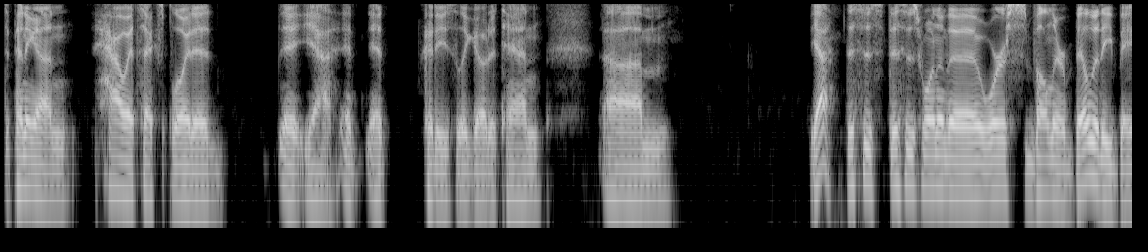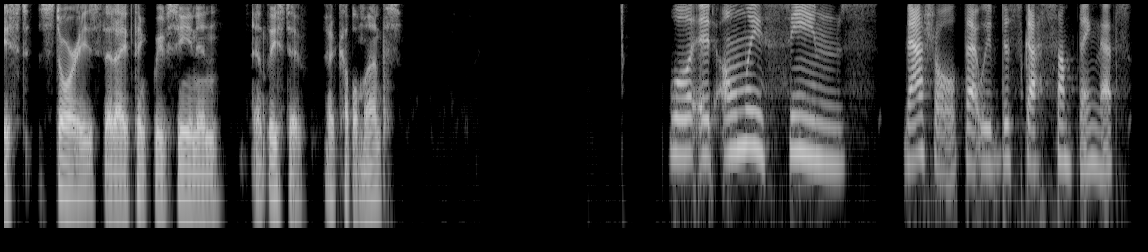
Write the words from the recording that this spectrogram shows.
depending on how it's exploited it, yeah it it could easily go to 10 um, yeah, this is this is one of the worst vulnerability based stories that I think we've seen in at least a, a couple months. Well, it only seems natural that we've discussed something that's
